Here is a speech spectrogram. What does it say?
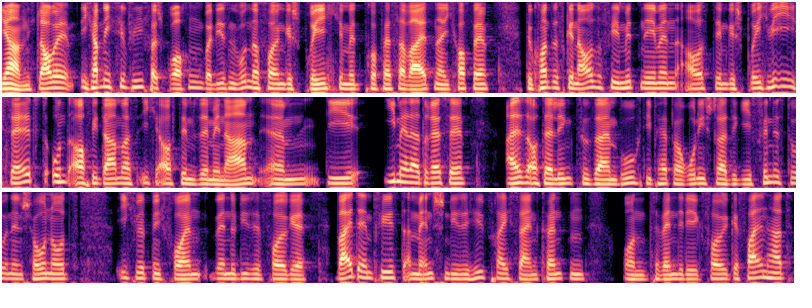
Ja, ich glaube, ich habe nicht zu viel versprochen bei diesem wundervollen Gespräch mit Professor Weidner. Ich hoffe, du konntest genauso viel mitnehmen aus dem Gespräch wie ich selbst und auch wie damals ich aus dem Seminar. Ähm, die E-Mail-Adresse als auch der Link zu seinem Buch, die Pepperoni-Strategie, findest du in den Show Notes. Ich würde mich freuen, wenn du diese Folge weiterempfiehlst an Menschen, die sie hilfreich sein könnten. Und wenn dir die Folge gefallen hat,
